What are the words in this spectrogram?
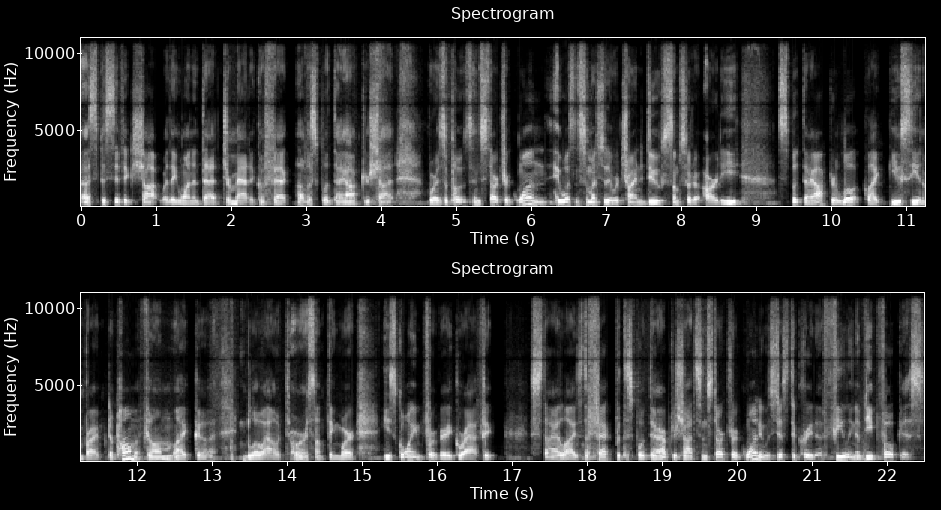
a specific shot where they wanted that dramatic effect of a split diopter shot. Whereas opposed in Star Trek One, it wasn't wasn't so much that they were trying to do some sort of arty split diopter look like you see in a Brian De Palma film, like Blowout or something, where he's going for a very graphic, stylized effect with the split diopter shots. In Star Trek One, it was just to create a feeling of deep focus.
